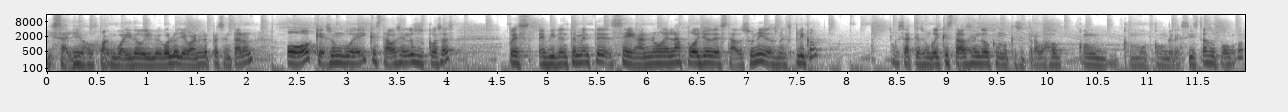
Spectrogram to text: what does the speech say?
y salió Juan Guaidó y luego lo llevaron y le presentaron, o que es un güey que estaba haciendo sus cosas, pues evidentemente se ganó el apoyo de Estados Unidos. Me explico. O sea, que es un güey que estaba haciendo como que su trabajo como congresista, supongo.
